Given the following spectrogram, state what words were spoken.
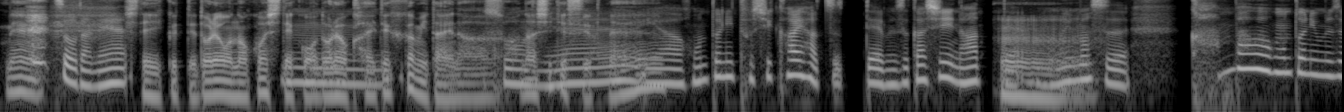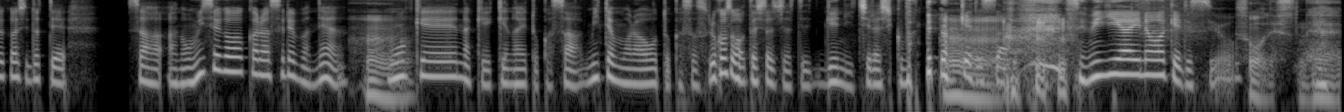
ねそうだね。していくってどれを残してこううん。どれを変えていくかみたいな話ですよいね。や本当に都市開発って難しいなって思います。看板は本当に難しい。だってさあのお店側からすればねうん儲けなきゃいけないとかさ見てもらおうとかさそれこそ私たちだって現にチラシ配ってるわけでさうん せめぎ合いなわけですよ。そうですね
